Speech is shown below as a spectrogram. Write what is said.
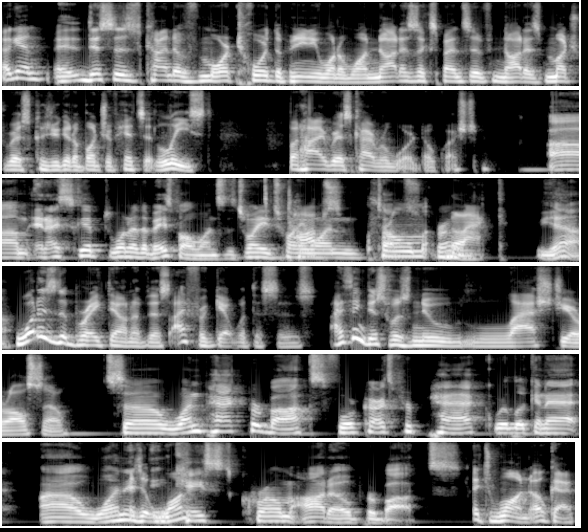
again, eh, this is kind of more toward the Panini 101. Not as expensive, not as much risk because you get a bunch of hits at least, but high risk, high reward, no question. Um, and I skipped one of the baseball ones, the 2021 Topps one Chrome Black. Yeah. What is the breakdown of this? I forget what this is. I think this was new last year also. So one pack per box, four cards per pack. We're looking at uh, one Is it one? encased chrome auto per box. It's one. Okay.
